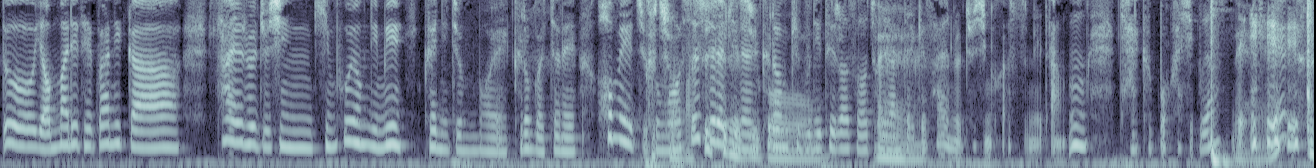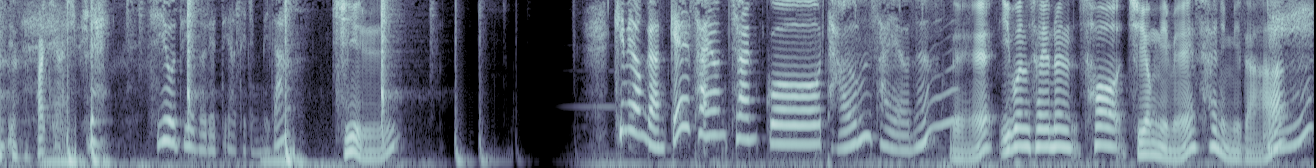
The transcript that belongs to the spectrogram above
또 연말이 되고 하니까 사연을 주신 김호영 님이 괜히 좀 뭐에 그런 거 있잖아요. 험해지고 그쵸, 뭐 쓸쓸해지는 쓸쓸해지고. 그런 기분이 들어서 저희한테 네. 이렇게 사연을 주신 것 같습니다. 음, 잘 극복하시고요. 네. 네. 파이팅 하십시오. 네. G.O.D의 노래 띄워드립니다. 길. 김혜영과 함께 사연 창고 다음 사연은 네 이번 사연은 서지영님의 사연입니다. 네.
